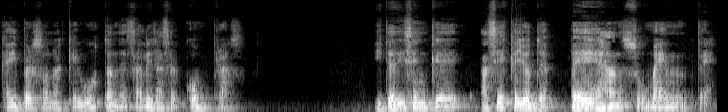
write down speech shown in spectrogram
que hay personas que gustan de salir a hacer compras y te dicen que así es que ellos despejan su mente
